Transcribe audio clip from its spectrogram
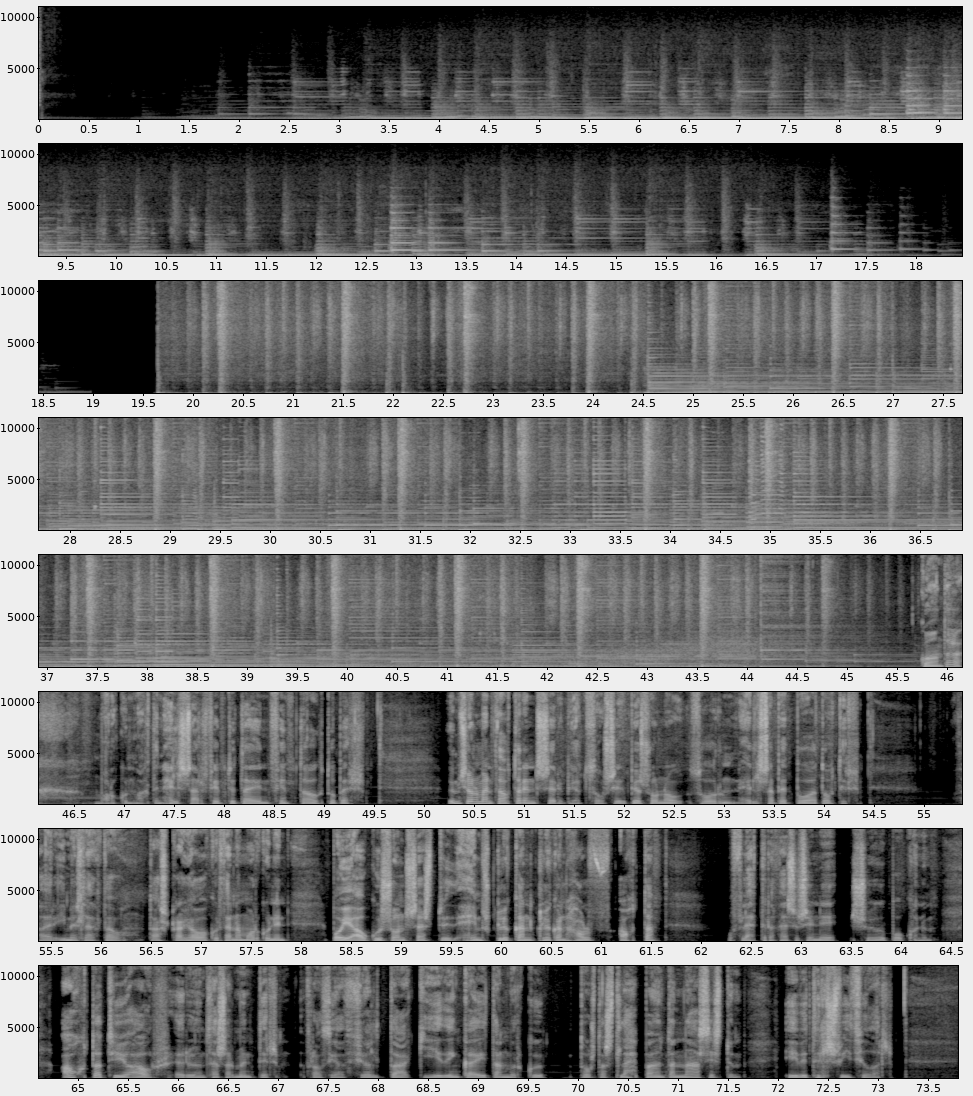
Góðan dag, morgunvaktin helsar 5. daginn 5. oktober. Umsjónumenn þáttarins eru Björn Þó Sigbjörnsson og Þórun Elisabeth Bóadóttir. Það er ímislegt á daskra hjá okkur þennan morgunin. Bói Ágússon sest við heimsklukkan klukkan hálf átta og flettir að þessu sinni sögubókunum. 80 ár eru um þessar myndir frá því að fjölda gýðinga í Danmörku tókst að sleppa undan nazistum yfir til Svíþjóðar.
